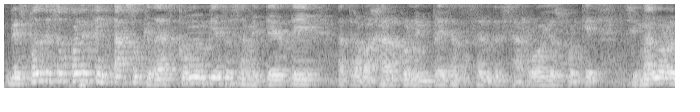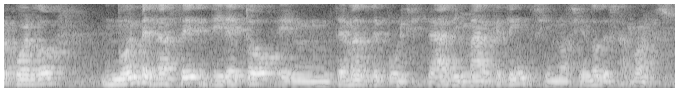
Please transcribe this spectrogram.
después de eso, ¿cuál es el paso que das? ¿Cómo empiezas a meterte a trabajar con empresas, a hacer desarrollos? Porque si mal no recuerdo, no empezaste directo en temas de publicidad y marketing, sino haciendo desarrollos.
